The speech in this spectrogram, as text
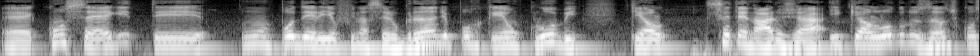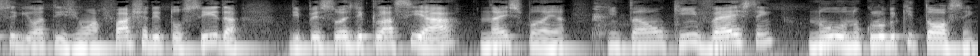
é, consegue ter um poderio financeiro grande porque é um clube que é centenário já e que ao longo dos anos conseguiu atingir uma faixa de torcida de pessoas de classe A na Espanha. Então, que investem no, no clube que torcem.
